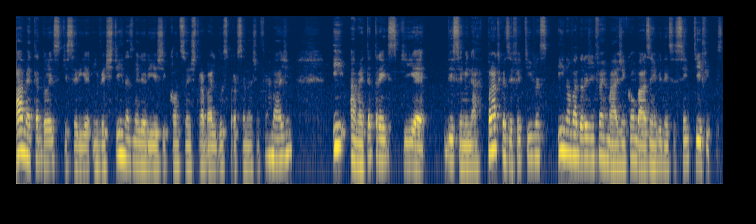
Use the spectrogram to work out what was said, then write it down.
A meta 2, que seria investir nas melhorias de condições de trabalho dos profissionais de enfermagem. E a meta 3, que é disseminar práticas efetivas e inovadoras de enfermagem com base em evidências científicas,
